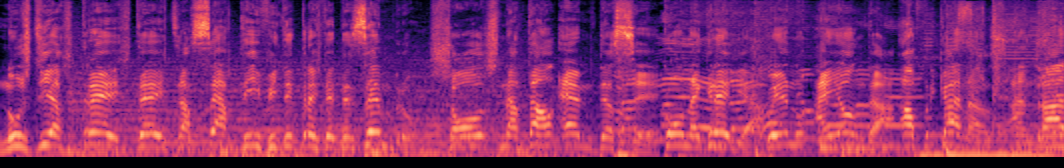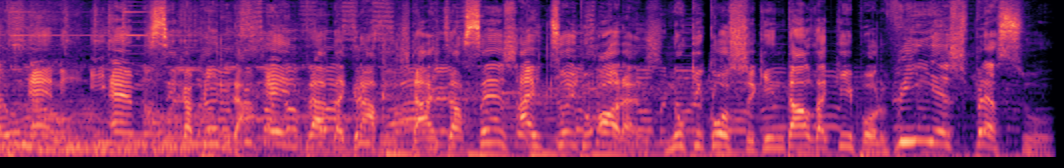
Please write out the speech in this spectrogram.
Nos dias 3, 10, 17 e 23 de dezembro, shows Natal MDC com Negrelha, Bueno Ayonda, Africanas, Andrade N e MC Capinda. Entrada grátis das 16 às 18 horas no Kikoshi Quintal daqui por Via Expresso.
